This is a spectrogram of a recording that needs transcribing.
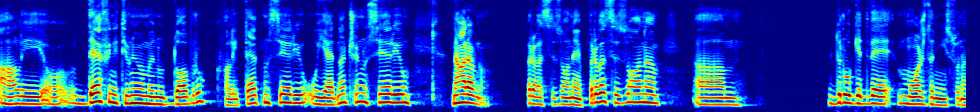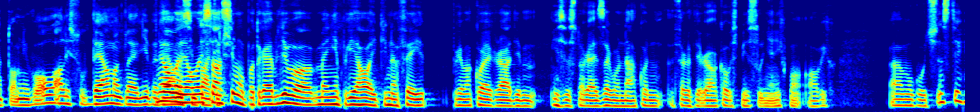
ali o, definitivno imamo jednu dobru, kvalitetnu seriju, ujednačenu seriju. Naravno, prva sezona je prva sezona, um, druge dve možda nisu na tom nivou, ali su veoma gledljive, ne, veoma ovo simpatične. Ovo je sasvim upotrebljivo, meni je prijala i Tina Fey prema koje radim izvesno rezervu nakon 30 roka u smislu njenih mo, ovih a, mogućnosti.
